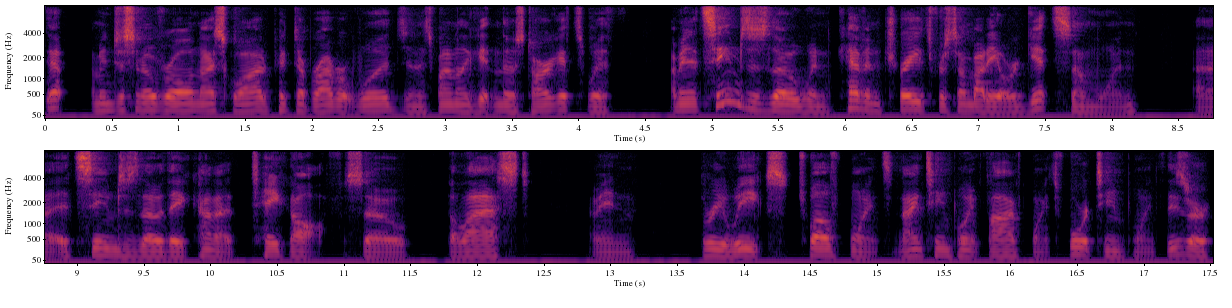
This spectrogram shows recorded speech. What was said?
yep, I mean just an overall nice squad. Picked up Robert Woods and is finally getting those targets with I mean it seems as though when Kevin trades for somebody or gets someone, uh, it seems as though they kind of take off. So the last I mean three weeks, 12 points, 19.5 points, 14 points. These are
